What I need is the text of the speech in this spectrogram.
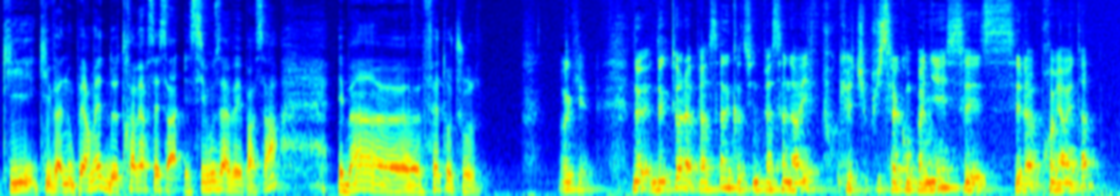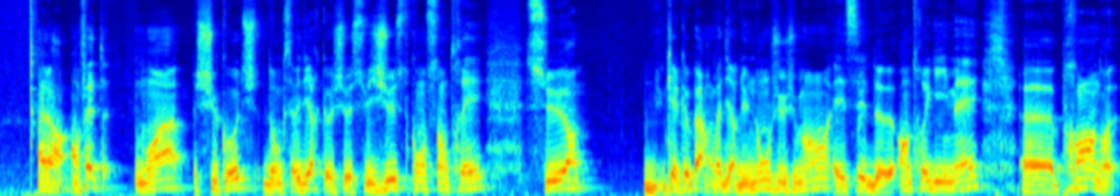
qui, qui, va nous permettre de traverser ça. Et si vous n'avez pas ça, eh ben euh, faites autre chose. Ok. Donc toi, la personne, quand une personne arrive pour que tu puisses l'accompagner, c'est la première étape? Alors en fait, moi, je suis coach, donc ça veut dire que je suis juste concentré sur quelque part, on va dire du non-jugement, et c'est de, entre guillemets, euh, prendre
